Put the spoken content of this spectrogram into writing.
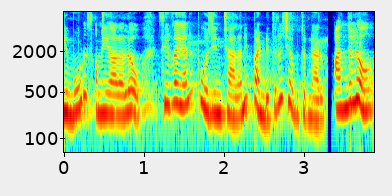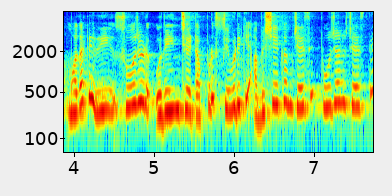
ఈ మూడు సమయాలలో శివయ్యను పూజ పూజించాలని పండితులు చెబుతున్నారు. అందులో మొదటిది సూర్యుడు ఉదయించేటప్పుడు శివుడికి అభిషేకం చేసి పూజలు చేస్తే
